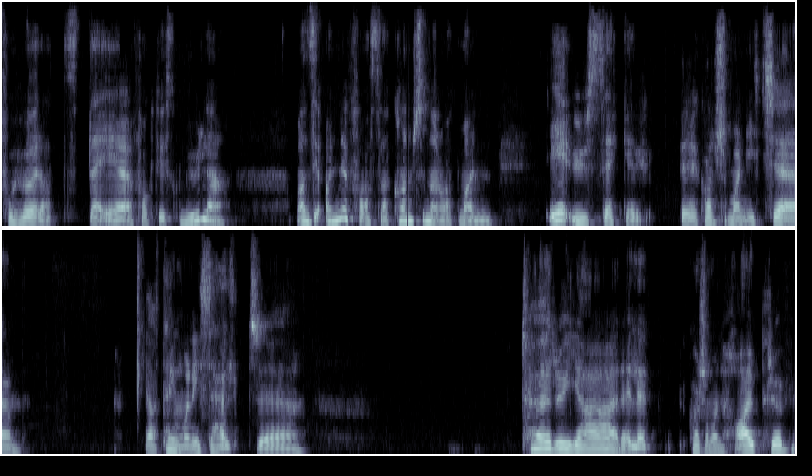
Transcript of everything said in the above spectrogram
få høre at det er faktisk mulig. Mens i andre faser, kanskje når man er usikker, eh, kanskje man ikke ja, ting man ikke helt eh, tør å gjøre, eller kanskje man har prøvd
